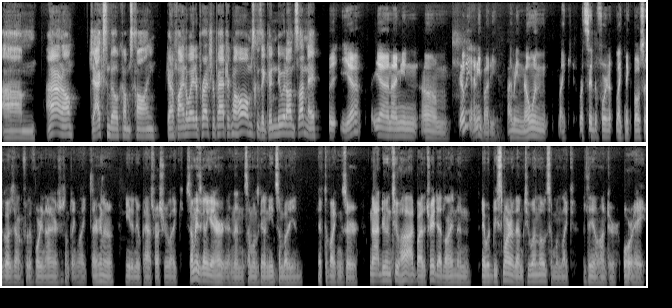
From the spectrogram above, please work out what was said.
Um, I don't know. Jacksonville comes calling. Got to find a way to pressure Patrick Mahomes because they couldn't do it on Sunday. But yeah, yeah, and I mean, um, really anybody. I mean, no one like let's say the like Nick Bosa goes down for the 49ers or something, like they're gonna need a new pass rusher. Like somebody's gonna get hurt and then someone's gonna need somebody. And if the Vikings are not doing too hot by the trade deadline, then it would be smart of them to unload someone like Daniel Hunter or a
